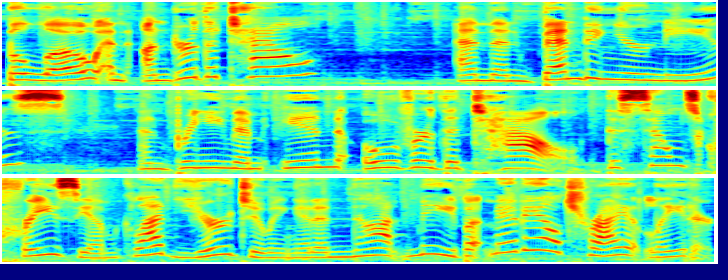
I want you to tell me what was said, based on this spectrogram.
below and under the towel, and then bending your knees and bringing them in over the towel. This sounds crazy. I'm glad you're doing it and not me, but maybe I'll try it later.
